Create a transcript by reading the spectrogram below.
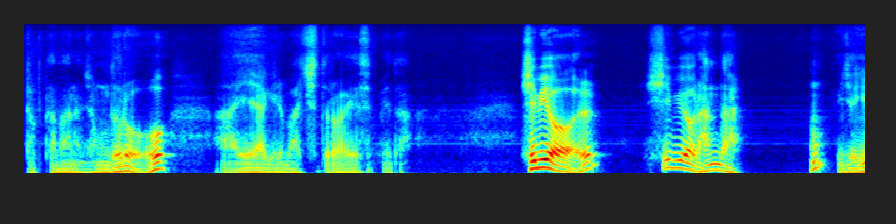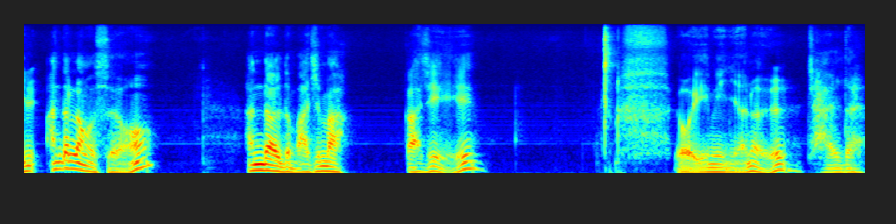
덕담하는 정도로 아, 이야기를 마치도록 하겠습니다 12월 12월 한달 응? 이제 한 달 남았어요 한 달도 마지막까지 요 이민년을 잘들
